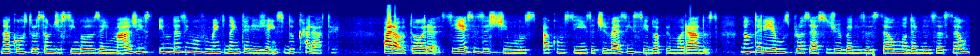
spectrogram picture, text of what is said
na construção de símbolos e imagens e no desenvolvimento da inteligência e do caráter. Para a autora, se esses estímulos à consciência tivessem sido aprimorados, não teríamos processos de urbanização, modernização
